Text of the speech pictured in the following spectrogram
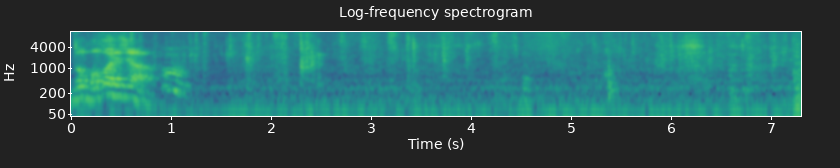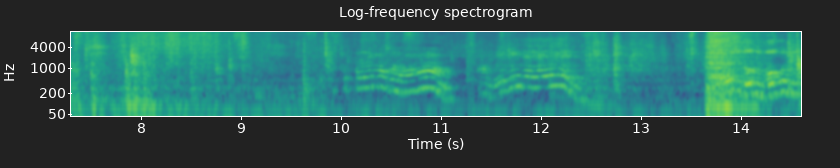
너 먹어 혜지야. 어. 오빠 빨리 먹어요. 아 왜 이래? 야, 혜지 너도 먹어 임마.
